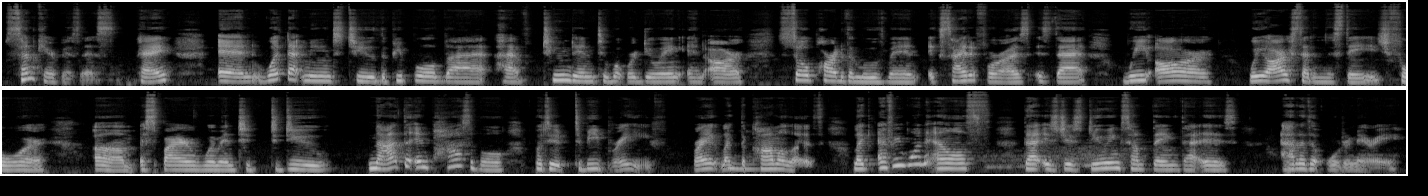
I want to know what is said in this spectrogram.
sun care business. Okay, and what that means to the people that have tuned into what we're doing and are so part of the movement, excited for us, is that we are we are setting the stage for um, aspiring women to to do not the impossible, but to, to be brave, right? Like mm-hmm. the Kamalas, like everyone else that is just doing something that is out of the ordinary.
